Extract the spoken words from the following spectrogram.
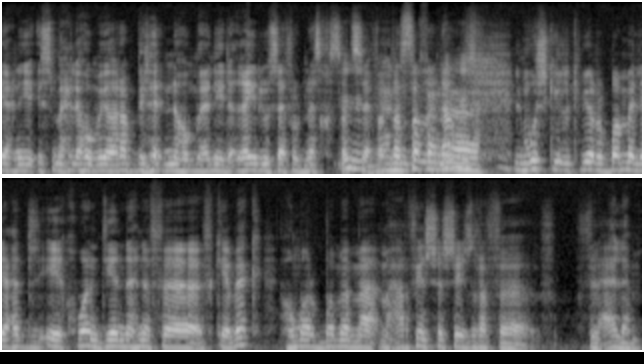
يعني اسمح لهم يا رب لأنهم يعني غير يسافروا الناس خاصها تسافر. يعني السفر آه، المشكل الكبير ربما اللي عند الإخوان ديالنا هنا في, في كيبيك هما ربما ما, ما عارفينش إيش يجرى في في العالم.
